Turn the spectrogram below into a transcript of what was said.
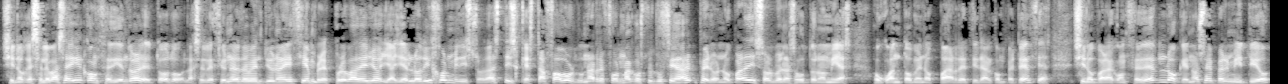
sino que se le va a seguir concediéndole de todo. Las elecciones del 21 de diciembre es prueba de ello y ayer lo dijo el ministro Dastis, que está a favor de una reforma constitucional constitucional, pero no para disolver las autonomías o cuanto menos para retirar competencias, sino para conceder lo que no se permitió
